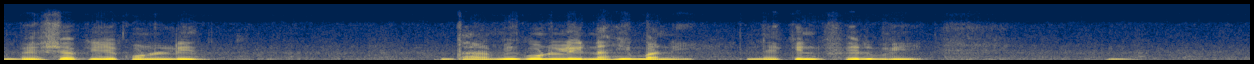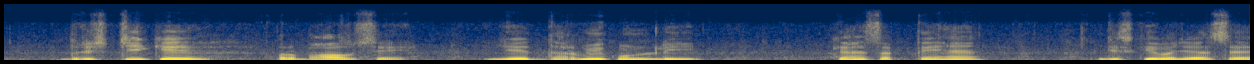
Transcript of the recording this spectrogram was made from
बेशक ये कुंडली धर्मी कुंडली नहीं बनी, लेकिन फिर भी दृष्टि के प्रभाव से ये धर्मी कुंडली कह सकते हैं जिसकी वजह से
